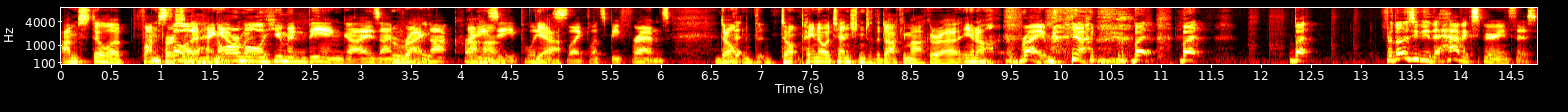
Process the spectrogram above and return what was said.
I'm still a fun I'm person still a to hang normal out with. human being, guys. I'm Right. not crazy. Uh-huh. Please, Yeah. like, let's be friends. Don't d- don't pay no attention to the Dakimakura. You know. Right. yeah. But but but for those of you that have experienced this,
